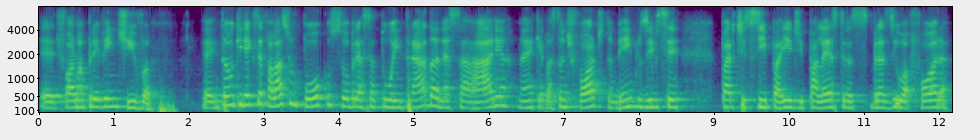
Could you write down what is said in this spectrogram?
é, de forma preventiva. É, então, eu queria que você falasse um pouco sobre essa tua entrada nessa área, né, que é bastante forte também. Inclusive, você participa aí de palestras Brasil afora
